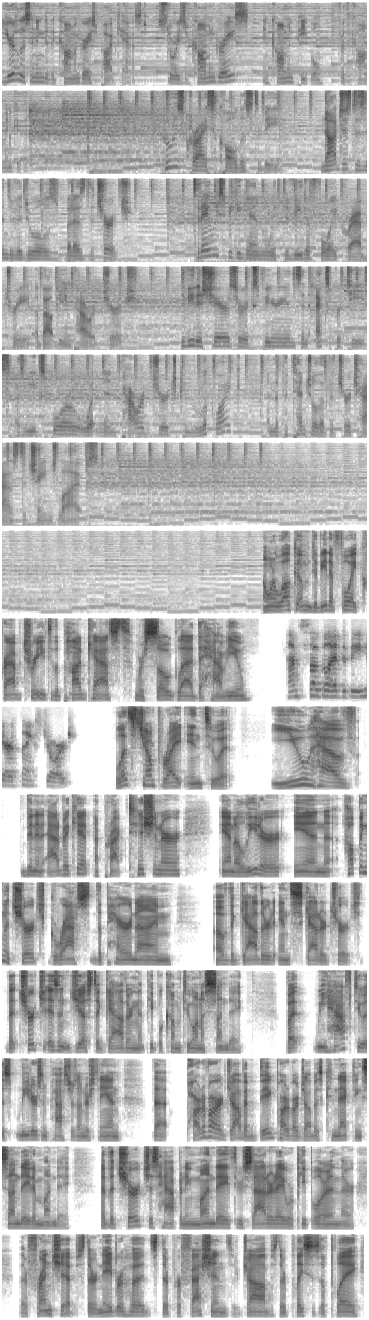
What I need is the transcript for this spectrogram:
You're listening to the Common Grace Podcast stories of common grace and common people for the common good. Who has Christ called us to be? Not just as individuals, but as the church. Today we speak again with Davida Foy Crabtree about the empowered church. Davida shares her experience and expertise as we explore what an empowered church can look like and the potential that the church has to change lives. Welcome Davida Foy Crabtree to the podcast. We're so glad to have you. I'm so glad to be here. Thanks, George. Let's jump right into it. You have been an advocate, a practitioner, and a leader in helping the church grasp the paradigm of the gathered and scattered church. That church isn't just a gathering that people come to on a Sunday, but we have to, as leaders and pastors, understand that part of our job, a big part of our job, is connecting Sunday to Monday. That the church is happening Monday through Saturday, where people are in their their friendships, their neighborhoods, their professions, their jobs, their places of play,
